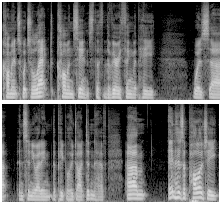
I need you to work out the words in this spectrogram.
comments which lacked common sense, the, the very thing that he was uh, insinuating the people who died didn't have, um, in his apology,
